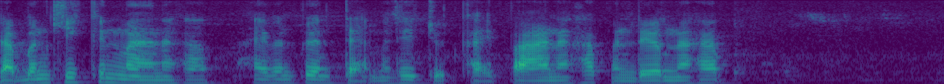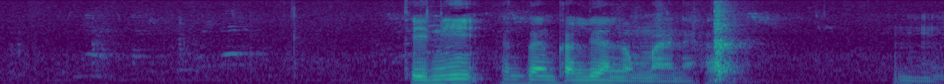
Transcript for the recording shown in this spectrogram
ดับเบิลคลิกขึ้นมานะครับ ให้เพื่อนๆแตะมาที่จุดไข่ปลานะครับ เหมือนเดิมนะครับ ทีนี้เพื่อนๆก็เลื่อนลงมานะครับอืม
